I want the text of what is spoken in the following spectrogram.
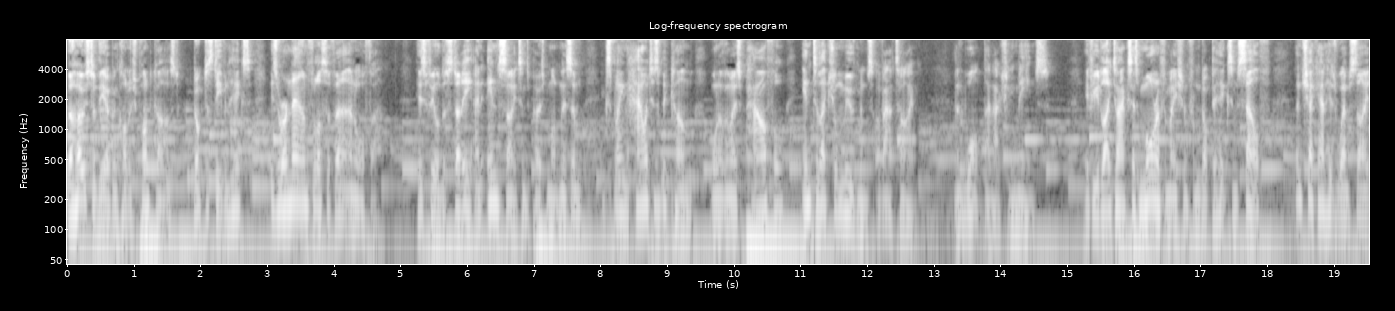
The host of the Open College podcast, Dr. Stephen Hicks, is a renowned philosopher and author. His field of study and insights into postmodernism explain how it has become one of the most powerful intellectual movements of our time, and what that actually means. If you'd like to access more information from Dr. Hicks himself, then check out his website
